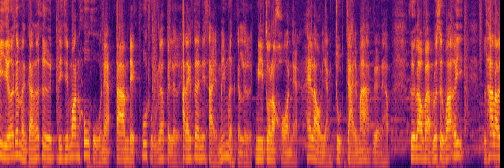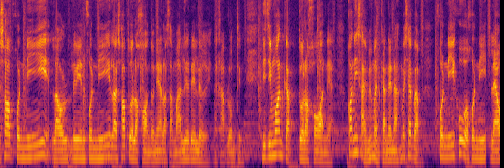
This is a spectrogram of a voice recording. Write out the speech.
มีเยอะด้วยเหมือนกันก็คือดิจิมอนคู่หูเนี่ยตามเด็กผู้ถูกเลือกไปเลยคาแรคเตอร์นิสัยไม่เหมือนกันเลย มีตัวละครเนี่ยให้เราอย่างจุใจมากเลยนะครับ คือเราแบบรู้สึกว่าเอ้ย ถ้าเราชอบคนนี้เราเรียนคนนี้เราชอบตัวละครตัวนี้เราสามารถเลือกได้เลยนะครับรวมถึงดิจิมอนกับตัวละครเนี่ยก็นิสัยไม่เหมือนกันด้วยนะ ไม่ใช่แบบคนนี้คู่กับคนนี้แล้ว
